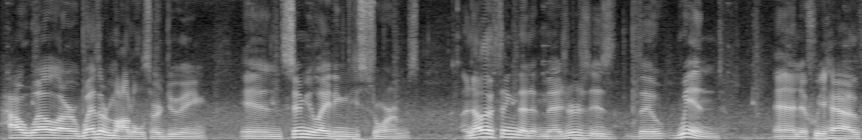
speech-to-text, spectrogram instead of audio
how well our weather models are doing in simulating these storms. Another thing that it measures is the wind. And if we have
